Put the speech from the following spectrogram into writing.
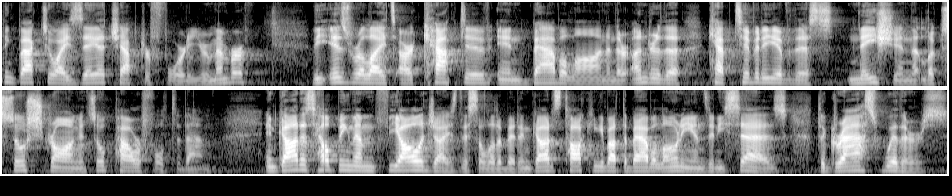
think back to Isaiah chapter 40. You remember? The Israelites are captive in Babylon and they're under the captivity of this nation that looked so strong and so powerful to them. And God is helping them theologize this a little bit. And God is talking about the Babylonians, and He says, The grass withers,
